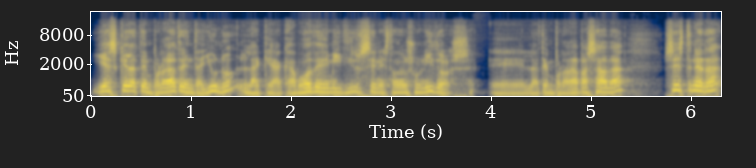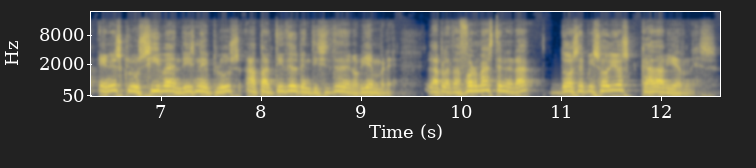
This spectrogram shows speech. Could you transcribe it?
Y es que la temporada 31, la que acabó de emitirse en Estados Unidos eh, la temporada pasada, se estrenará en exclusiva en Disney Plus a partir del 27 de noviembre. La plataforma estrenará dos episodios cada viernes.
